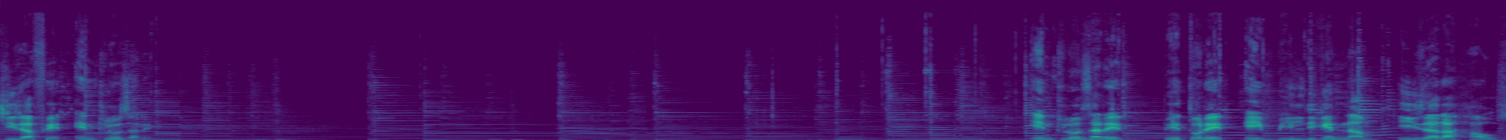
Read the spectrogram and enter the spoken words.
জিরাফের এনক্লোজারে। এনক্লোজারের ভেতরের এই বিল্ডিংয়ের নাম ইজারা হাউস।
